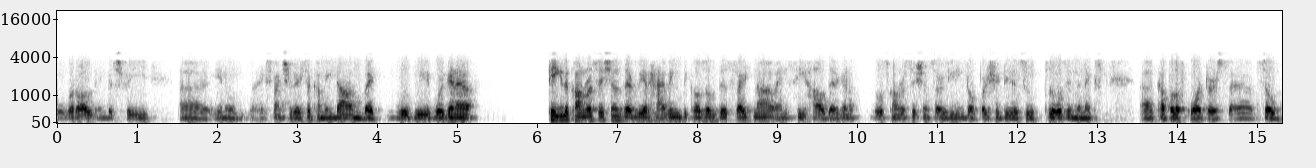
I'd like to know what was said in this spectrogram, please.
Overall industry you know, expansion rates are coming down, but we we're going to take the conversations that we are having because of this right now and see how those conversations are leading to opportunities to close in the next uh, couple of quarters. Uh, so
